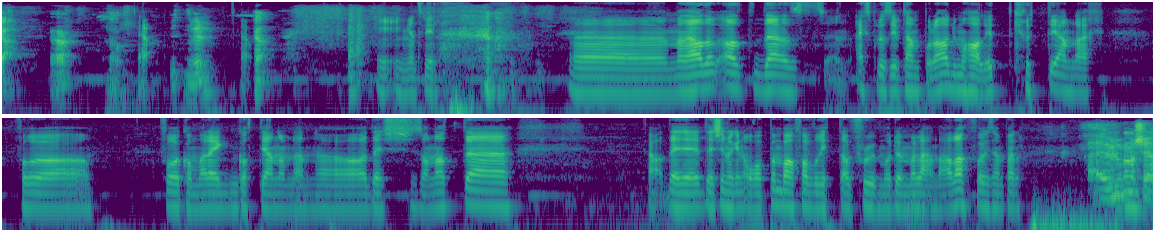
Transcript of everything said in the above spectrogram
Ja. ja. ja. Uten tvil? Ja. ja. Ingen tvil. uh, men ja, det, det, er en eksplosiv tempo. da Du må ha litt krutt igjen der for å, for å komme deg godt gjennom den. Og det er ikke sånn at uh, Ja, det, det, er ikke noen åpenbar favoritt av Froome og Dummerland der, da, for eksempel. Jeg vil kanskje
